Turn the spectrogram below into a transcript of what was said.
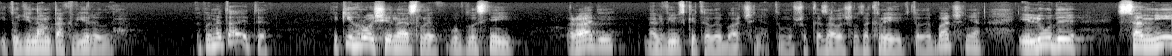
І тоді нам так вірили. Ви пам'ятаєте, які гроші несли в обласній раді на львівське телебачення? Тому що казали, що закриють телебачення, і люди самі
